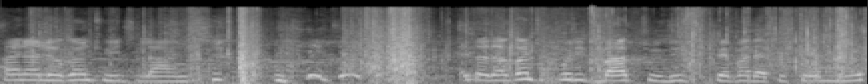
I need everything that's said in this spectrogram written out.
Finally, we're going to eat lunch. so they're going to put it back to this paper that we came with.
